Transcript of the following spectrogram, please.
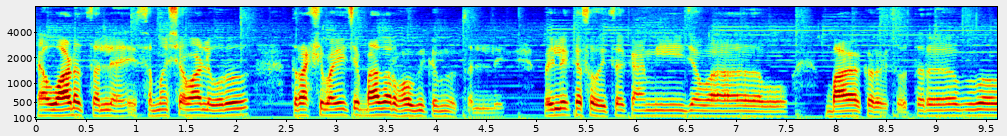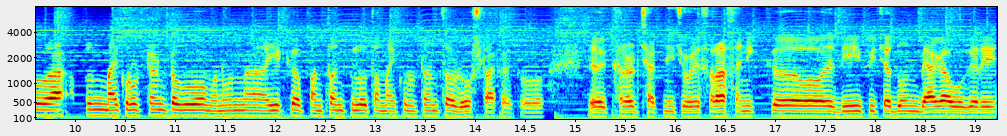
ह्या वाढत चालल्या आहे. समस्या वाढल्याबरोबर द्राक्षबागेचे बाजारभाव बी कमी होत चाललेले पहिले कसं व्हायचं का आम्ही जेव्हा बागा करायचो. तर आपण मायक्रोटंट म्हणून एक पंचावन्न किलोचा मायक्रोटनचा डोस टाकायचो. खरड छाटणीच्या वेळेस रासायनिक डी ए पीच्या दोन बॅगा वगैरे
